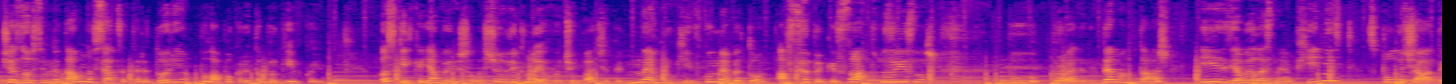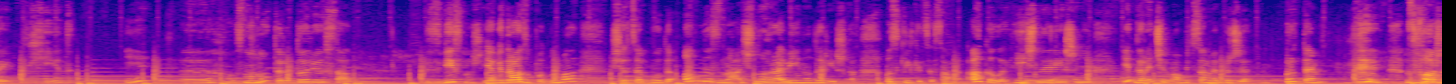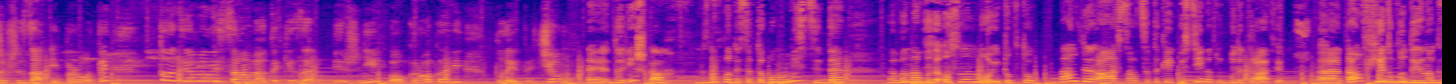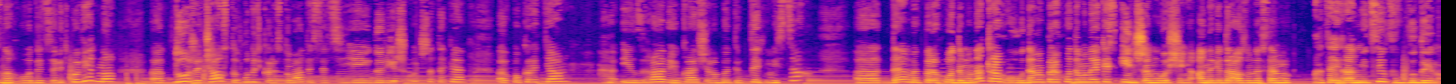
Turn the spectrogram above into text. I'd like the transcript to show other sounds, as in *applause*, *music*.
Ще зовсім недавно вся ця територія була покрита бруківкою. Оскільки я вирішила, що в вікно я хочу бачити не бруківку, не бетон, а все-таки сад, звісно ж, був проведений демонтаж і з'явилась необхідність сполучати вхід і е, основну територію саду. Звісно ж, я відразу подумала, що це буде однозначно гравійна доріжка, оскільки це саме екологічне рішення і, до речі, мабуть, саме бюджетне. Проте, *laughs* зваживши за і проти, то з'явились саме такі забіжні покрокові плити. Чому Е, доріжка знаходиться в такому місці, де вона буде основною, тобто там тераса, це такий постійно тут буде трафік. Е, Там вхід в будинок знаходиться. Відповідно, е, дуже часто будуть користуватися цією доріжкою. Ще таке е, покриття із гравію краще робити в тих місцях, де ми переходимо на траву, де ми переходимо на якесь інше мощення, а не відразу несемо цей гравійців в будинок.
